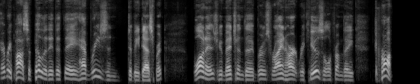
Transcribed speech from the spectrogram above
every possibility that they have reason to be desperate. One is you mentioned the Bruce Reinhart recusal from the Trump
